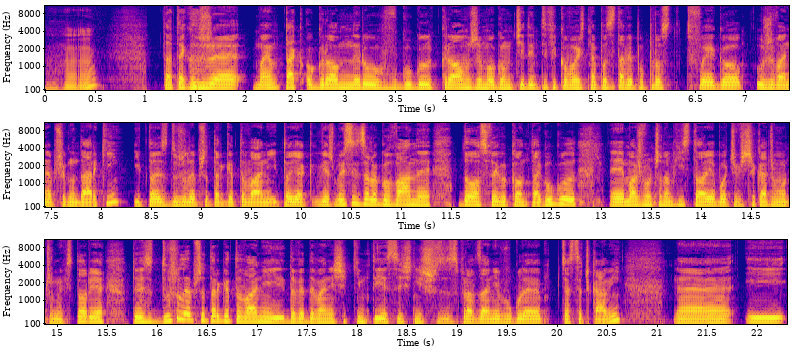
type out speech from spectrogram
Mhm dlatego że mają tak ogromny ruch w Google Chrome, że mogą cię identyfikować na podstawie po prostu twojego używania przeglądarki i to jest dużo lepsze targetowanie i to jak, wiesz, jesteś zalogowany do swojego konta Google, e, masz włączoną historię, bo oczywiście każdy włączoną historię, to jest dużo lepsze targetowanie i dowiadywanie się, kim ty jesteś, niż sprawdzanie w ogóle ciasteczkami. E, i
